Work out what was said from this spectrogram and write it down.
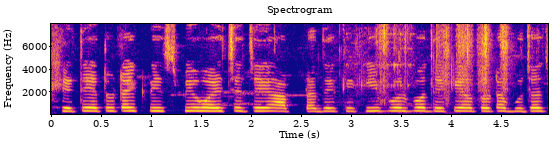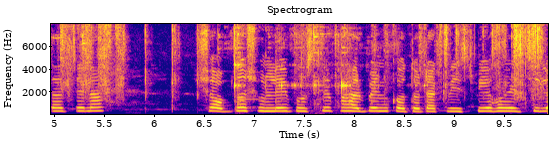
খেতে এতটাই ক্রিস্পি হয়েছে যে আপনাদেরকে কি বলব? দেখে অতটা বোঝা যাচ্ছে না। শব্দ শুনলেই বুঝতে পারবেন কতটা ক্রিস্পি হয়েছিল।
